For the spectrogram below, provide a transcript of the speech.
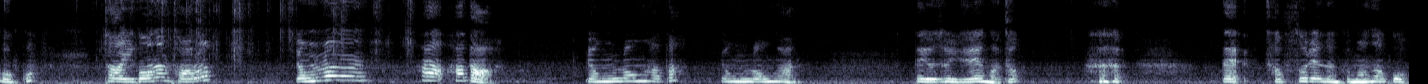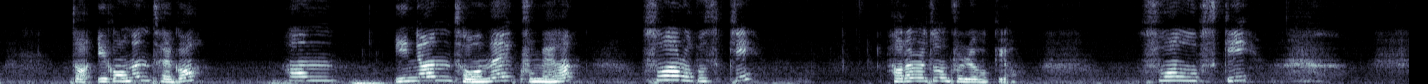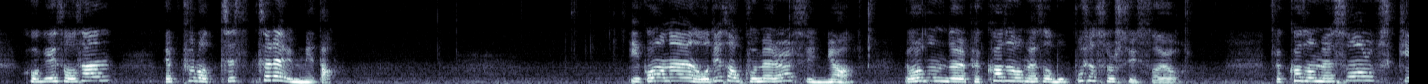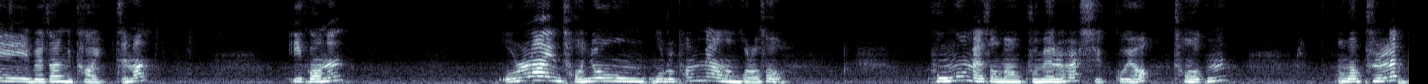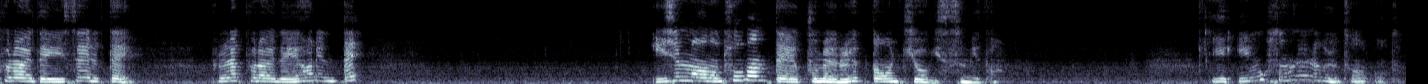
것 같고. 자, 이거는 바로 영롱하다. 영롱하다? 영롱한. 네, 요즘 유행어죠? 네, 잡소리는 그만하고. 자, 이거는 제가 한 2년 전에 구매한 스와로브스키 발음을 좀 굴려볼게요. 스와로브스키 거기서 산 애플워치 스트랩입니다. 이거는 어디서 구매를 할 수 있냐? 여러분들 백화점에서 못 보셨을 수 있어요. 백화점에 스와롭스키 매장이 다 있지만 이거는 온라인 전용으로 판매하는 거라서 공홈에서만 구매를 할 수 있고요. 저는 아마 블랙 프라이데이 세일 때, 블랙 프라이데이 할인 때 20만원 초반대에 구매를 했던 기억이 있습니다. 이, 이거 썸네일도 괜찮을 것 같은데.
